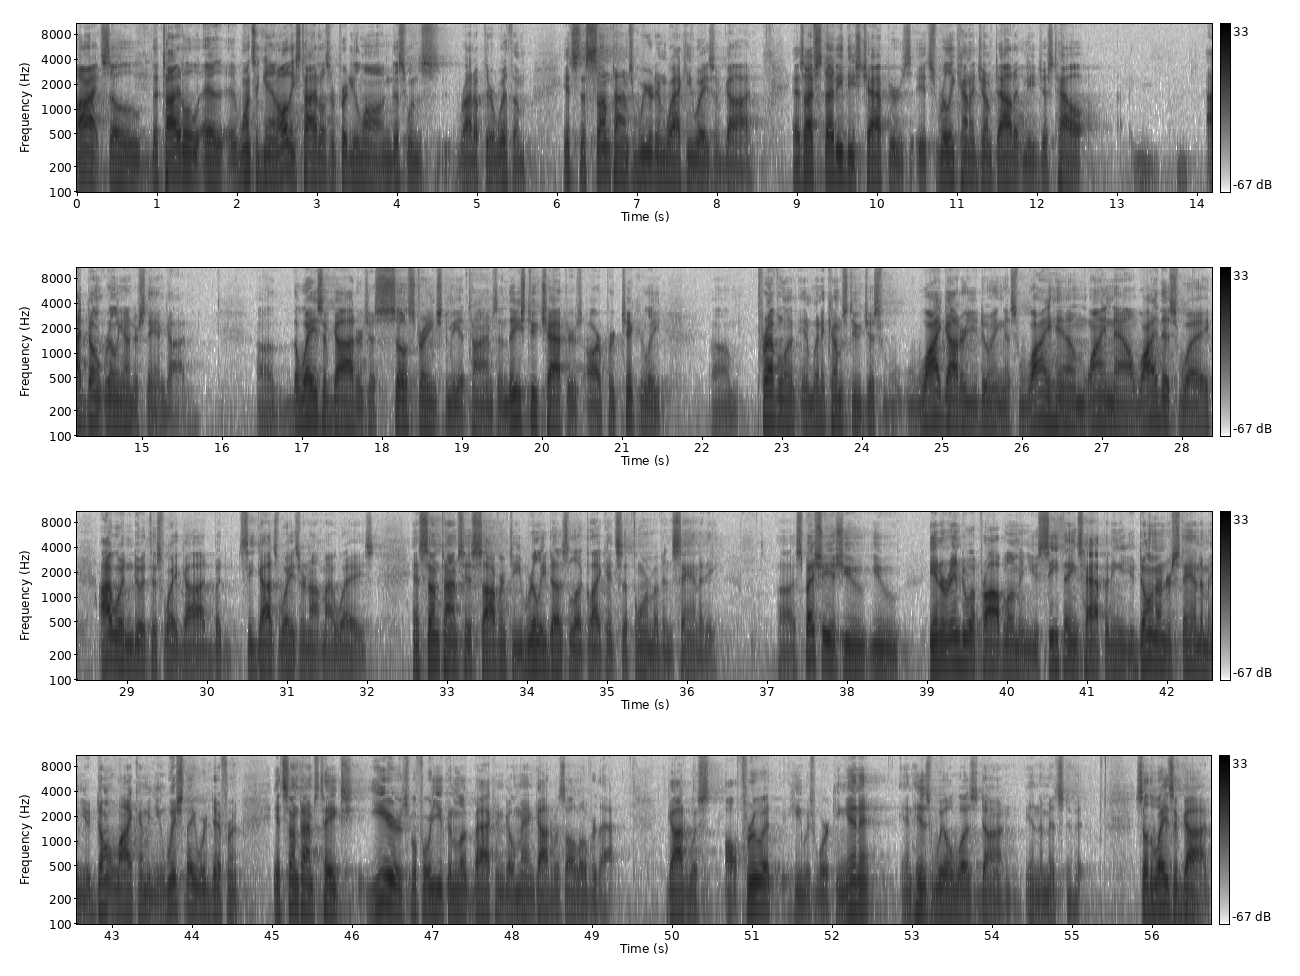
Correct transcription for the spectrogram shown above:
All right, so the title, uh, once again, all these titles are pretty long. This one's right up there with them. It's the sometimes weird and wacky ways of God. As I've studied these chapters, it's really kind of jumped out at me just how I don't really understand God. Uh, the ways of God are just so strange to me at times, and these two chapters are particularly um, prevalent in when it comes to just why God are you doing this? Why Him? Why now? Why this way? I wouldn't do it this way, God, but see, God's ways are not my ways. And sometimes His sovereignty really does look like it's a form of insanity, uh, especially as you, you enter into a problem and you see things happening and you don't understand them and you don't like them and you wish they were different. It sometimes takes years before you can look back and go, man, God was all over that. God was all through it, He was working in it, and His will was done in the midst of it. So, the ways of God.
